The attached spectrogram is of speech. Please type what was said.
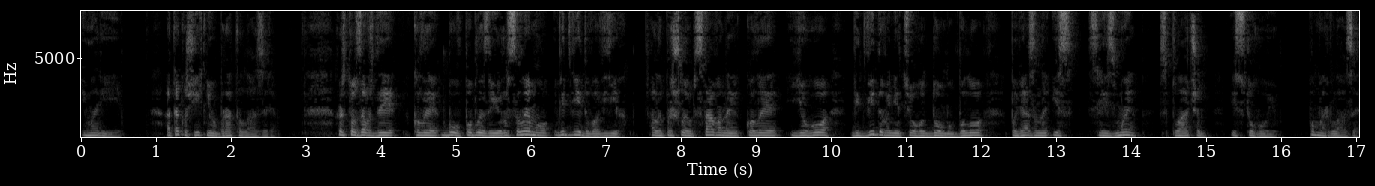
і Марії, а також їхнього брата Лазаря. Христос завжди, коли був поблизу Єрусалиму, відвідував їх, але прийшли обставини, коли його відвідування цього дому було пов'язане із слізьми, з плачем і з тугою. Помер Лазар.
